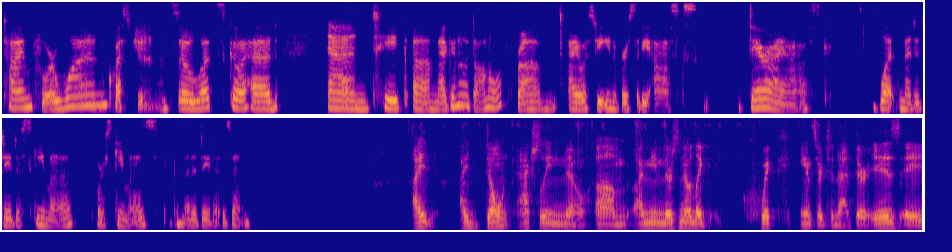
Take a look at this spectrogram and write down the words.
time for one question. So let's go ahead and take uh, Megan O'Donnell from Iowa State University asks, dare I ask, what metadata schema or schemas the metadata is in? I I don't actually know. Um, I mean, there's no like quick answer to that. There is a,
